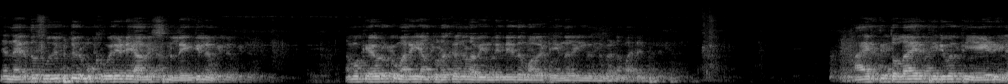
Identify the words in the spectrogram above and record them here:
ഞാൻ നേരത്തെ സൂചിപ്പിച്ച ഒരു മുഖവരിയുടെ ആവശ്യമില്ലെങ്കിലും നമുക്ക് ഏവർക്കും അറിയാം തുടക്കങ്ങൾ അവ എന്തിന്റെതുമാകട്ടെ ഇന്നലയിൽ നിന്ന് വേണം ആരംഭിക്കാൻ ആയിരത്തി തൊള്ളായിരത്തി ഇരുപത്തി ഏഴിൽ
